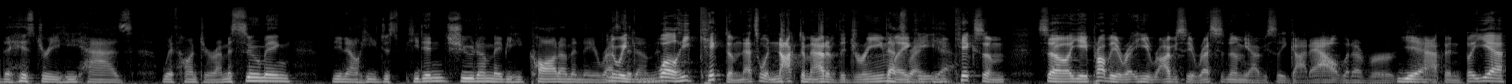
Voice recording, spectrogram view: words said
the history he has with Hunter. I'm assuming. You know, he just he didn't shoot him. Maybe he caught him and they arrested No, he- him. well, he kicked him. That's what knocked him out of the dream. That's like right, he, yeah. he kicks him. So yeah, he probably he obviously arrested him. He obviously got out. Whatever Yeah. happened. But yeah,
